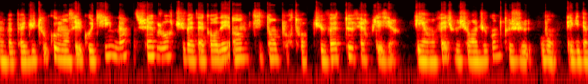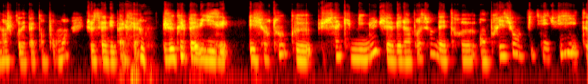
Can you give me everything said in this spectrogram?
On va pas du tout commencer le coaching là. Chaque jour, tu vas t'accorder un petit temps pour toi. Tu vas te faire plaisir. Et en fait, je me suis rendu compte que je, bon, évidemment, je prenais pas de temps pour moi. Je savais pas le faire. Je culpabilisais. Et surtout que chaque minute, j'avais l'impression d'être euh, en prison, vite, vite, vite.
